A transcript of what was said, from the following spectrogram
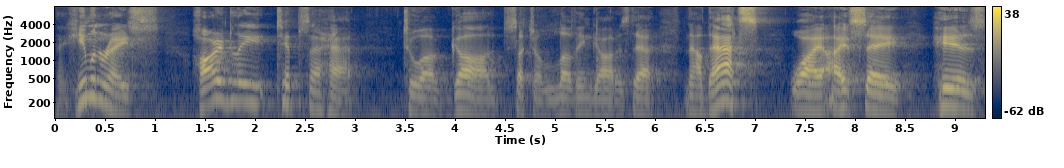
the human race hardly tips a hat to a God, such a loving God as that. Now, that's why I say His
